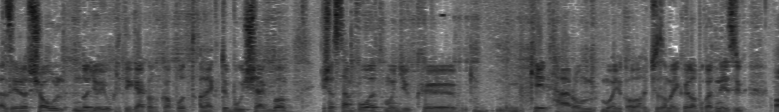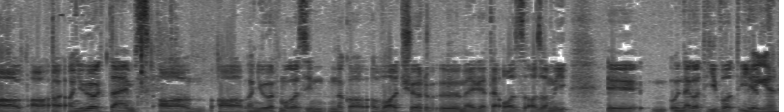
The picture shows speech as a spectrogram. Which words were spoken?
azért a Saul nagyon jó kritikákat kapott a legtöbb újságban, és aztán volt mondjuk két-három, mondjuk, ahogy az amerikai lapokat nézzük, a, a, a New York Times, a, a, New York magazinnak a, a Vulture megete az, az, ami negatívot írt. Igen.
